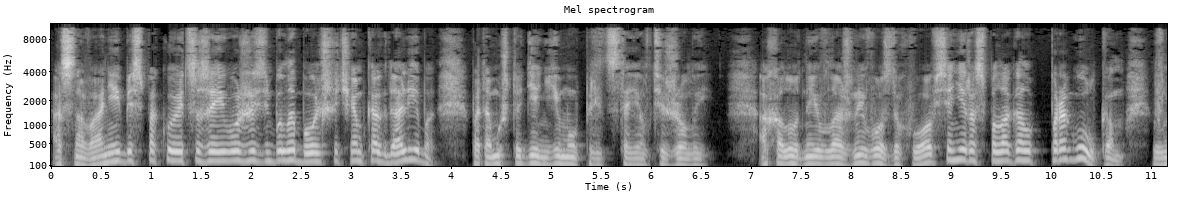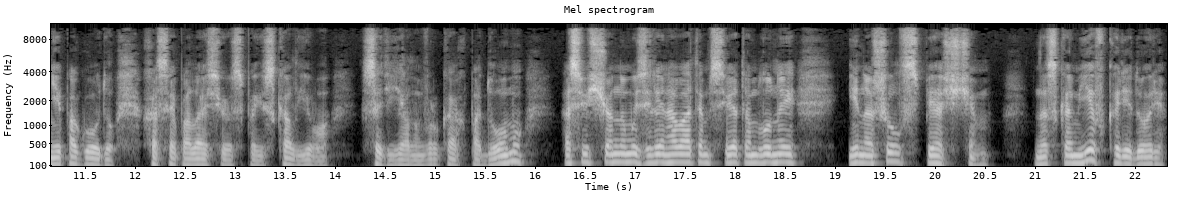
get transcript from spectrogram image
Оснований беспокоиться за его жизнь было больше, чем когда-либо, потому что день ему предстоял тяжелый, а холодный и влажный воздух вовсе не располагал к прогулкам в непогоду. Хосе Паласиос поискал его с одеялом в руках по дому, освещенному зеленоватым светом луны, и нашел спящим на скамье в коридоре.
